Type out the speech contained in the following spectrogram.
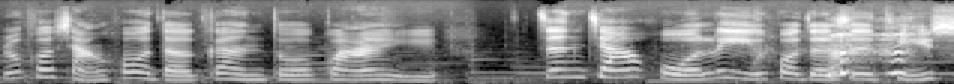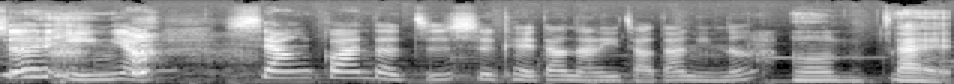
如果想获得更多关于增加活力或者是提升营养相关的知识，可以到哪里找到你呢？嗯，在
